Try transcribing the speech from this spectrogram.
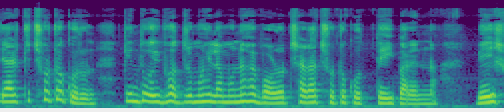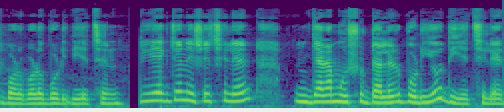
যে আর একটু ছোট করুন। কিন্তু ওই ভদ্রমহিলা মনে হয় বড় ছাড়া ছোট করতেই পারেন না। বেশ বড় বড় বড়ি দিয়েছেন। দুই একজন এসেছিলেন যারা মসুর ডালের বড়িও দিয়েছিলেন।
